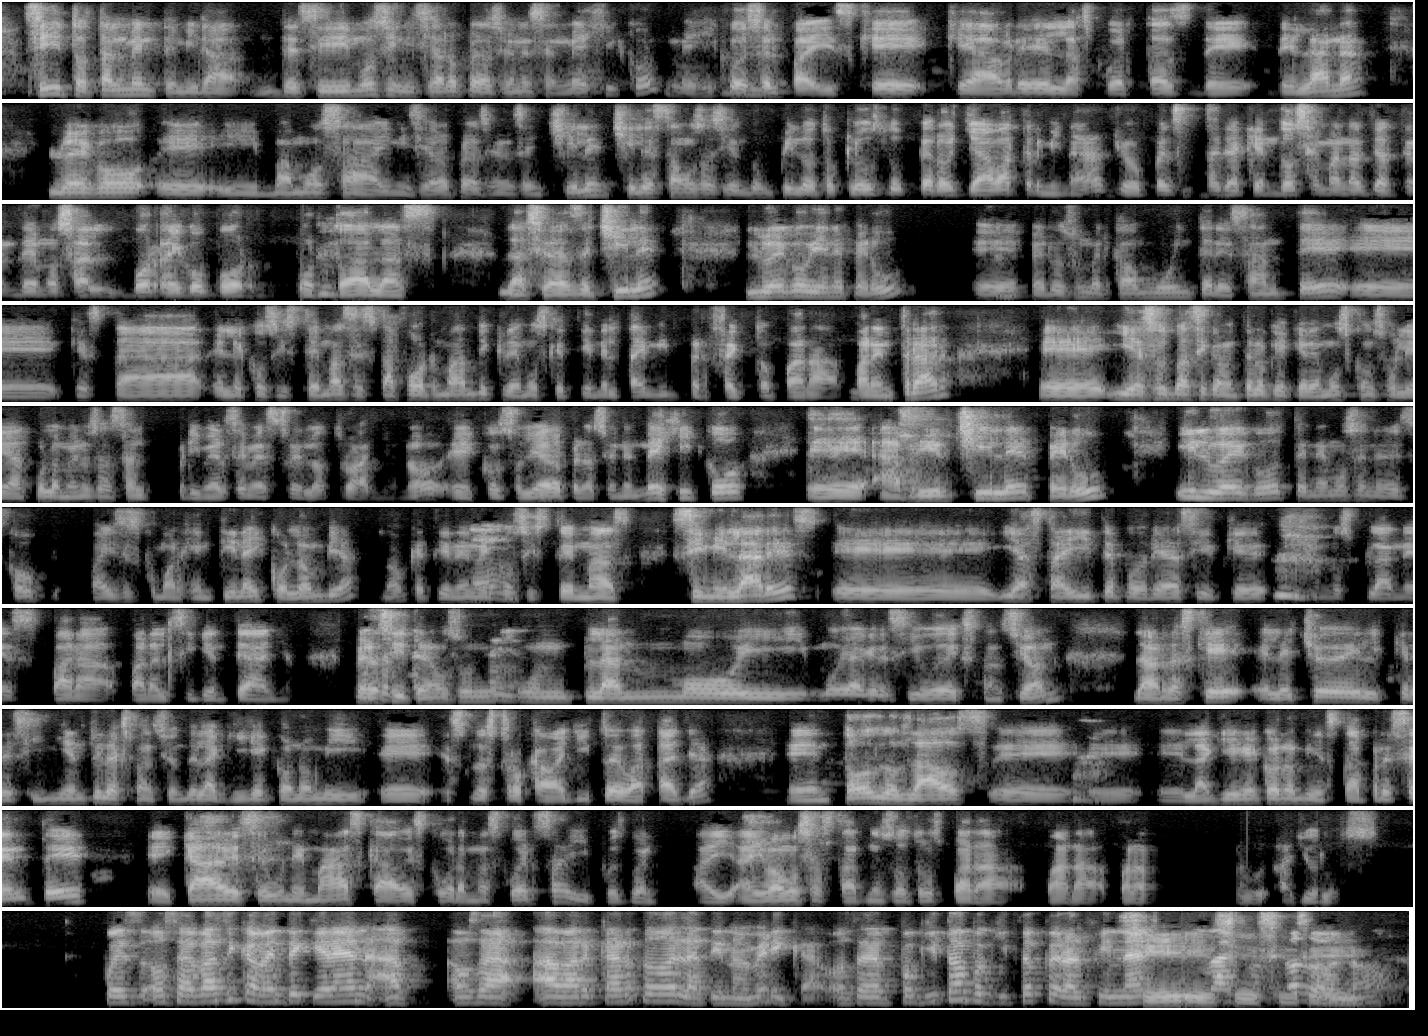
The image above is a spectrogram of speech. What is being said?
Sí, totalmente. Mira, decidimos iniciar operaciones en México. México es el país que, que abre las puertas de, de Lana Luego eh, vamos a iniciar operaciones en Chile. En Chile estamos haciendo un piloto closed loop, pero ya va a terminar. Yo pensaría que en dos semanas ya tendremos al borrego por, por todas las, las ciudades de Chile. Luego viene Perú. Eh, Perú es un mercado muy interesante eh, que está, el ecosistema se está formando y creemos que tiene el timing perfecto para, para entrar. Eh, y eso es básicamente lo que queremos consolidar por lo menos hasta el primer semestre del otro año, ¿no? Eh, consolidar operación en México, eh, abrir Chile, Perú, y luego tenemos en el scope países como Argentina y Colombia, ¿no? Que tienen ecosistemas similares, y hasta ahí te podría decir que son los planes para, para el siguiente año. Pero sí, tenemos un, un, plan muy, muy agresivo de expansión. La verdad es que el hecho del crecimiento y la expansión de la gig economy es nuestro caballito de batalla en todos los lados eh, eh, eh, la gig economy está presente, cada vez se une más, cada vez cobra más fuerza y pues bueno, ahí, ahí vamos a estar nosotros para, para, para ayudarlos. Pues, o sea, básicamente quieren, o sea, abarcar todo Latinoamérica, o sea, poquito a poquito, pero al final... Sí, sí, sí, sí. ¿no?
